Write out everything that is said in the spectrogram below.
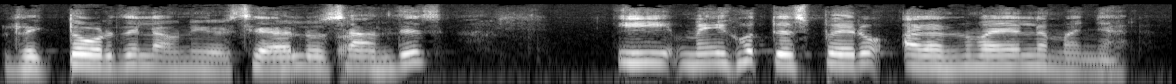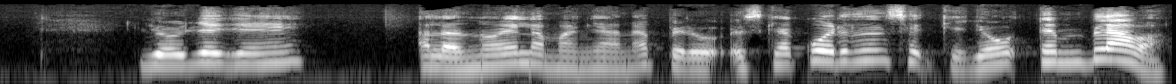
rector de la Universidad de los Andes y me dijo, te espero a las nueve de la mañana. Yo llegué a las nueve de la mañana, pero es que acuérdense que yo temblaba.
